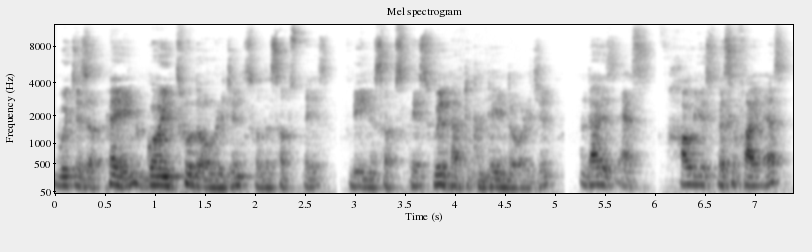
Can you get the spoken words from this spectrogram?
which is a plane going through the origin. So the subspace being a subspace will have to contain the origin. And that is s. How do you specify s?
